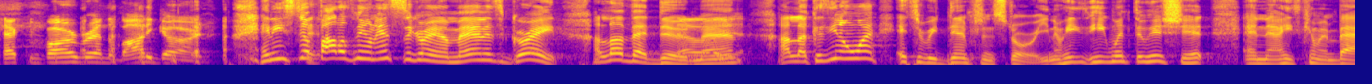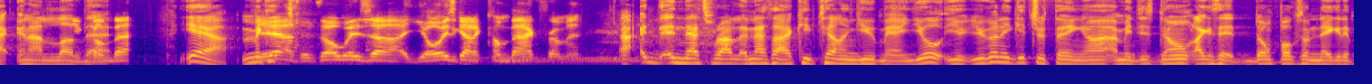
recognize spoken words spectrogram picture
Hector Barber and the bodyguard. and he still follows me on Instagram, man. It's great. I love that dude, Hell man. yeah. I love because you know what? It's a redemption story. You know, he he went through his shit and now he's coming back, and I love You that. come back. Yeah, I mean, Yeah, there's always uh you always got to come back from it. I- and that's what I and that's how I keep telling you, man. You'll you're, you're gonna get your thing on. I mean, just don't like I said, don't focus on negative.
